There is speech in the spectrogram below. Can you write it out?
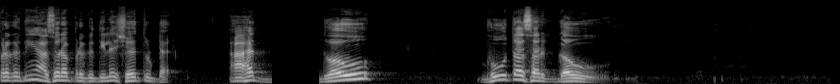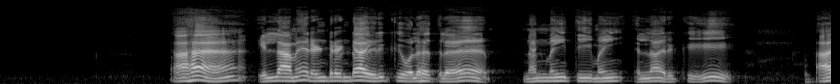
பிரகிருதியும் அசுர பிரகிருத்தியில் சேர்த்துட்டார். ஆக துவௌ பூதசர்கௌ ஆக எல்லாமே ரெண்டு ரெண்டாக இருக்குது உலகத்தில். நன்மை தீமை எல்லாம் இருக்குது ஆக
